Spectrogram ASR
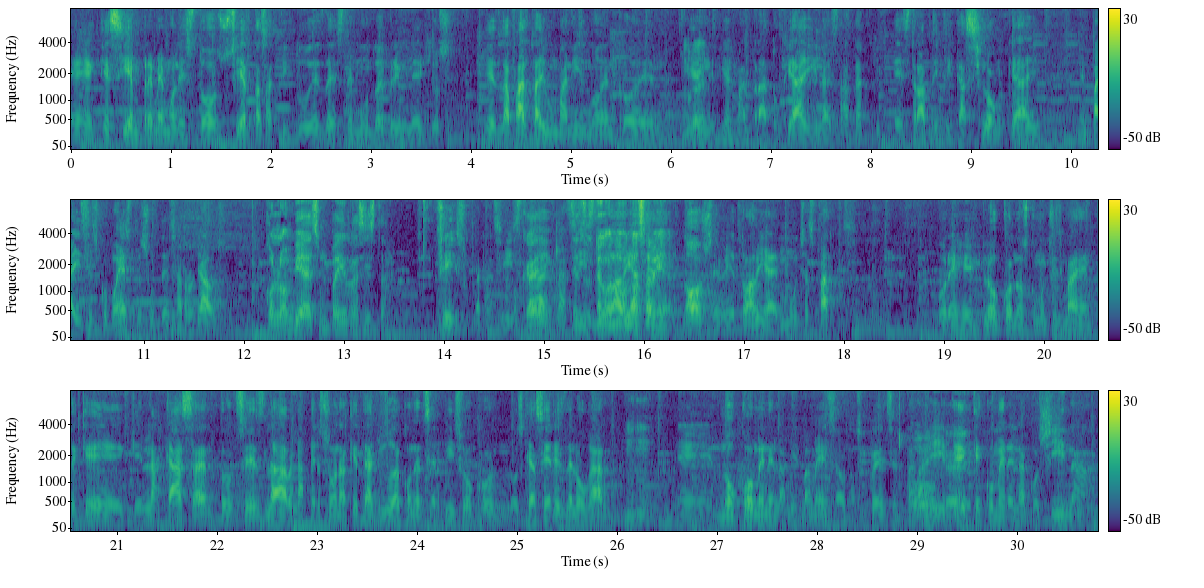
eh, que siempre me molestó ciertas actitudes de este mundo de privilegios y es la falta de humanismo dentro de él y, el, y el maltrato que hay, la estrati- estratificación que hay en países como estos, subdesarrollados. ¿Colombia es un país racista? Sí, súper racista, Ok, clasista. eso digo, no- no se ve. No, se ve todavía en muchas partes. Por ejemplo, conozco muchísima gente que, que en la casa, entonces la, la persona que te ayuda con el servicio, con los quehaceres del hogar, eh, no comen en la misma mesa o no se pueden sentar Oh, ahí, tienen que comer en la cocina.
